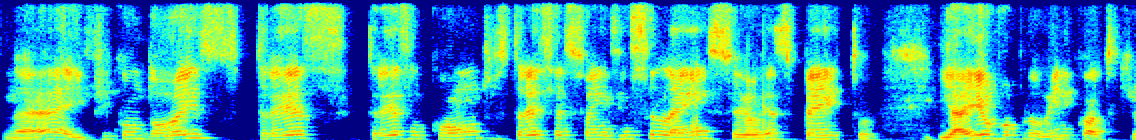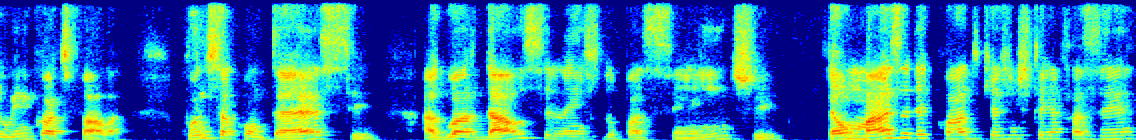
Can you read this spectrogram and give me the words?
né? E ficam dois, três, três encontros, três sessões em silêncio, eu respeito. E aí eu vou para o Winnicott, que o Winnicott fala, quando isso acontece, aguardar o silêncio do paciente é o mais adequado que a gente tem a fazer.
